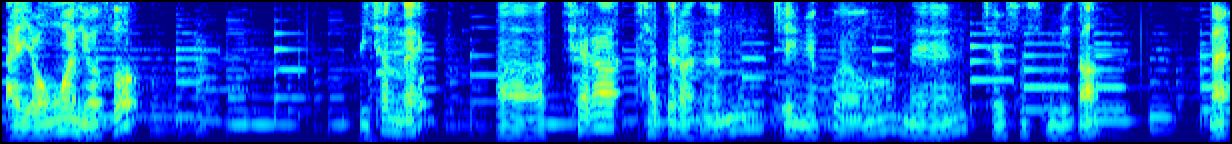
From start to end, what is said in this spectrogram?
아 영원이었어? 미쳤네? 아, 테라 카드라는 게임이었고요. 네, 재밌었습니다. 네.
